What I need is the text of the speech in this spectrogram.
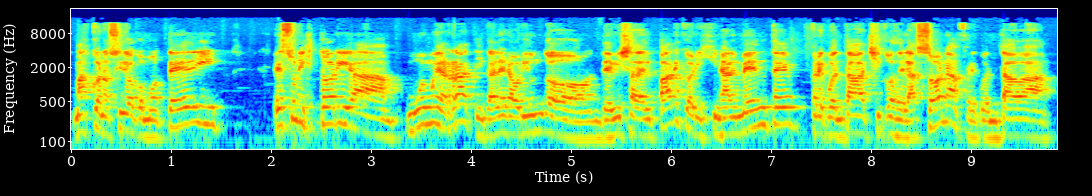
más conocido como Teddy, es una historia muy, muy errática. Él era oriundo de Villa del Parque originalmente, frecuentaba chicos de la zona, frecuentaba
